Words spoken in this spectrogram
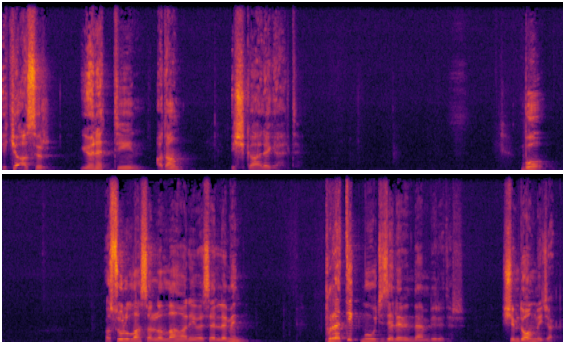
İki asır yönettiğin adam işgale geldi. Bu Resulullah sallallahu aleyhi ve sellemin pratik mucizelerinden biridir. Şimdi olmayacak.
